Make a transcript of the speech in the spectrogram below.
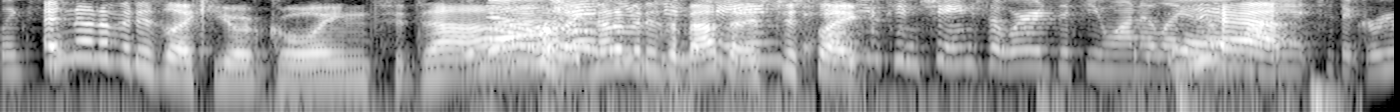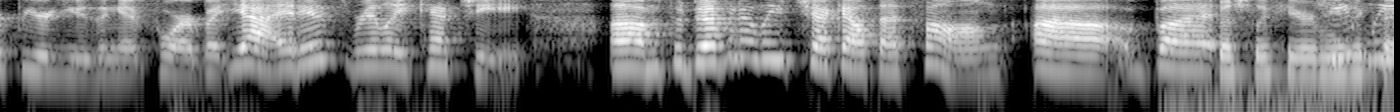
like so. And none of it is like you're going to die. No. like none of it is can about that. It's just like you can change the words if you want to like Yeah. apply it to the group you're using it for. But yeah, it is really catchy. Um, so definitely check out that song. Uh, but Especially if you're a music leaves-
